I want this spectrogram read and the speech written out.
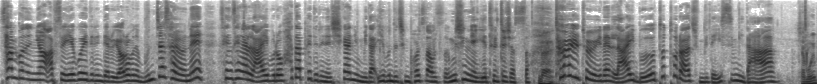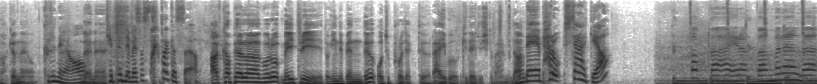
3부는요, 앞서 예고해드린 대로 여러분의 문자 사연에 생생한 라이브로 화답해드리는 시간입니다. 이분들 지금 벌써 나오셔서 음식 얘기에 들뜨셨어. 네. 토요일 토요일엔 라이브 토토라 준비돼 있습니다. 제목이 바뀌었네요. 그러네요. 네네. 개편되면서 싹 바뀌었어요. 아카펠라 그룹 메이트리 또 인디밴드 오추 프로젝트 라이브 기대해 주시기 바랍니다. 네, 바로 시작할게요. 밤바렐라, 밤바렐라,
